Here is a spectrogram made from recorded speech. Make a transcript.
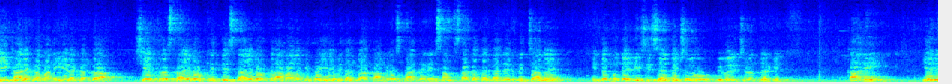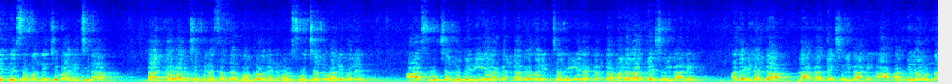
ఈ కార్యక్రమాన్ని ఏ రకంగా క్షేత్ర స్థాయిలో కింది స్థాయిలో గ్రామాలకి పోయి ఏ విధంగా కాంగ్రెస్ పార్టీని సంస్థాగతంగా నిర్మించాలి? ఇంతకుముందే డిసిసి అధ్యక్షులు వివరించడం జరిగింది. కానీ ఏదైతే సంబంధించి వారు ఇచ్చిన దాంట్లో వారు చెప్పిన సందర్భంలో రెండు మూడు సూచనలు వారు ఇవ్వలేదు. ఆ సూచనలు నేను ఏ రకంగా వివరించాలి ఏ రకంగా మండల అధ్యక్షులు కానీ అదేవిధంగా బ్లాక్ అధ్యక్షులు కానీ ఆ పరిధిలో ఉన్న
